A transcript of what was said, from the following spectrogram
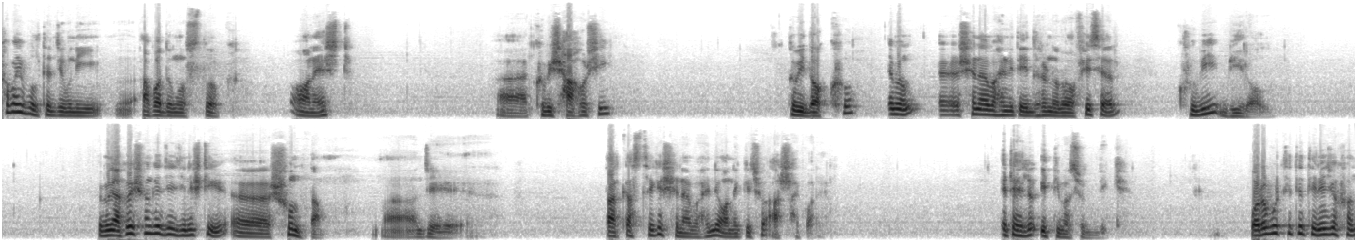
সবাই বলতেন যে উনি আপাদমস্তক অনেস্ট খুবই সাহসী, খুবই দক্ষ এবং সেনাবাহিনীতে এই ধরনের অফিসার খুবই বিরল। এবং একই সঙ্গে যে জিনিসটি শুনতাম যে তার কাছ থেকে সেনাবাহিনী অনেক কিছু আশা করে। এটা হলো ইতিবাচক দিক। পরবর্তীতে তিনি যখন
